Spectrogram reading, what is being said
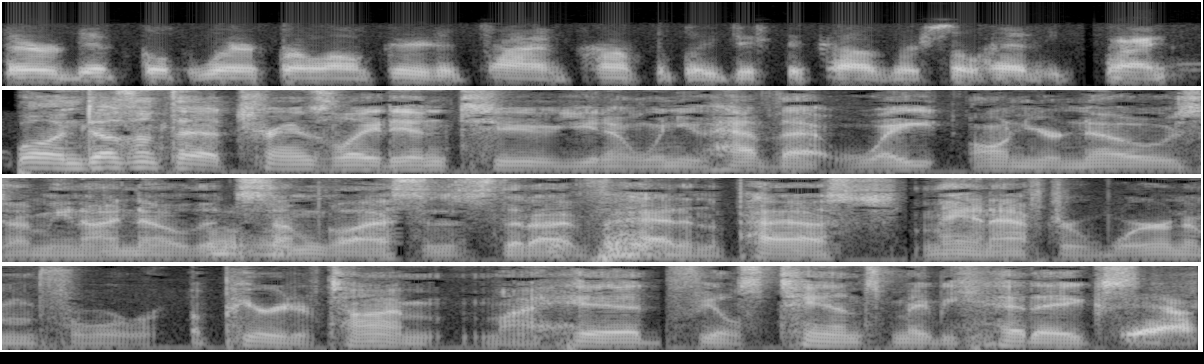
they're difficult to wear for a long period of time comfortably just because they're so heavy. Right. Well, and doesn't that translate into, you know, when you have that weight on your nose? I mean, I know that mm-hmm. some glasses that I've had in the past, man, after wearing them for a period of time, my head feels tense, maybe headaches. Yeah.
